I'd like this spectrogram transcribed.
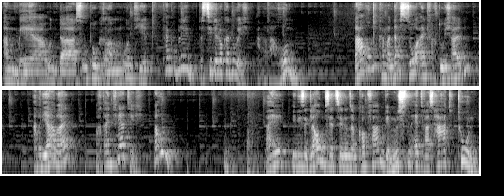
am Meer und das und Programm und hier, kein Problem, das zieht ihr locker durch. Aber warum? Warum kann man das so einfach durchhalten, aber die Arbeit macht einen fertig? Warum? Weil wir diese Glaubenssätze in unserem Kopf haben, wir müssten etwas hart tun.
